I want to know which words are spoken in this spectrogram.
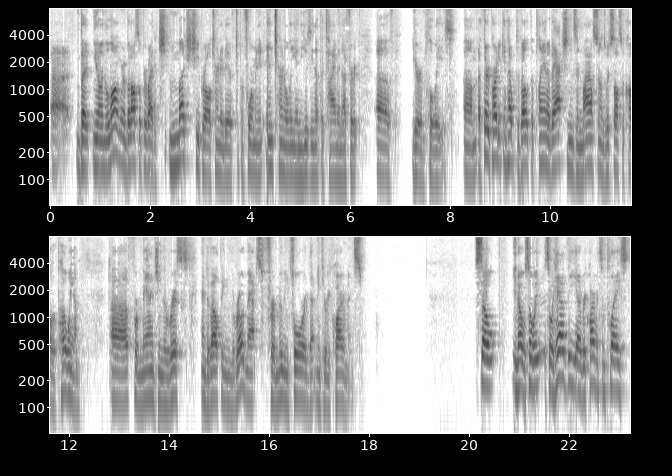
uh, but you know, in the long run, but also provide a ch- much cheaper alternative to performing it internally and using up the time and effort of your employees. Um, a third party can help develop the plan of actions and milestones, which is also called a POAM, uh, for managing the risks and developing the roadmaps for moving forward that meet the requirements. So, you know, so we, so we have the uh, requirements in place.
